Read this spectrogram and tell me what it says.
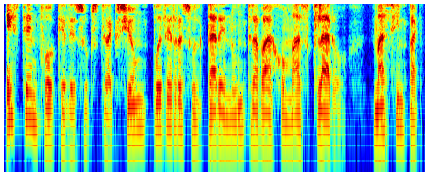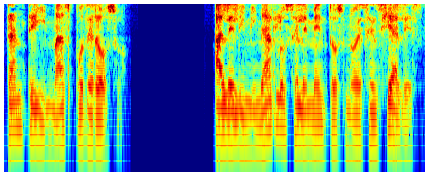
Este enfoque de subtracción puede resultar en un trabajo más claro, más impactante y más poderoso. Al eliminar los elementos no esenciales,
